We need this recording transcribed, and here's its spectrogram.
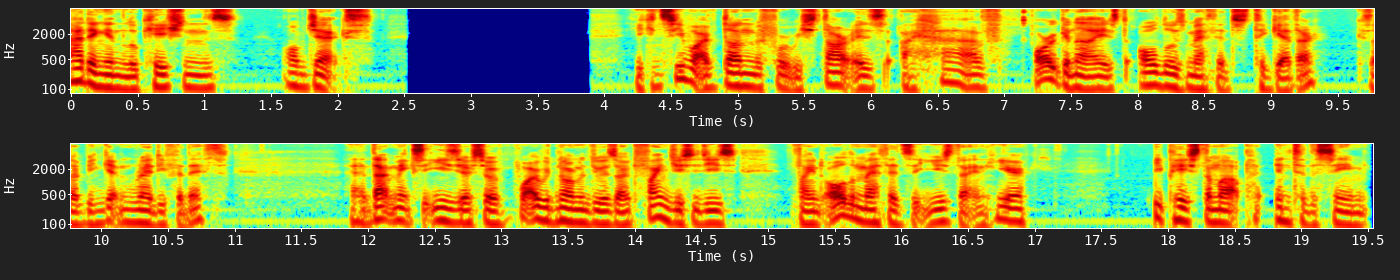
adding in locations, objects. You can see what I've done before we start is I have organized all those methods together because I've been getting ready for this. Uh, that makes it easier. So what I would normally do is I would find usages, find all the methods that use that in here, paste them up into the same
